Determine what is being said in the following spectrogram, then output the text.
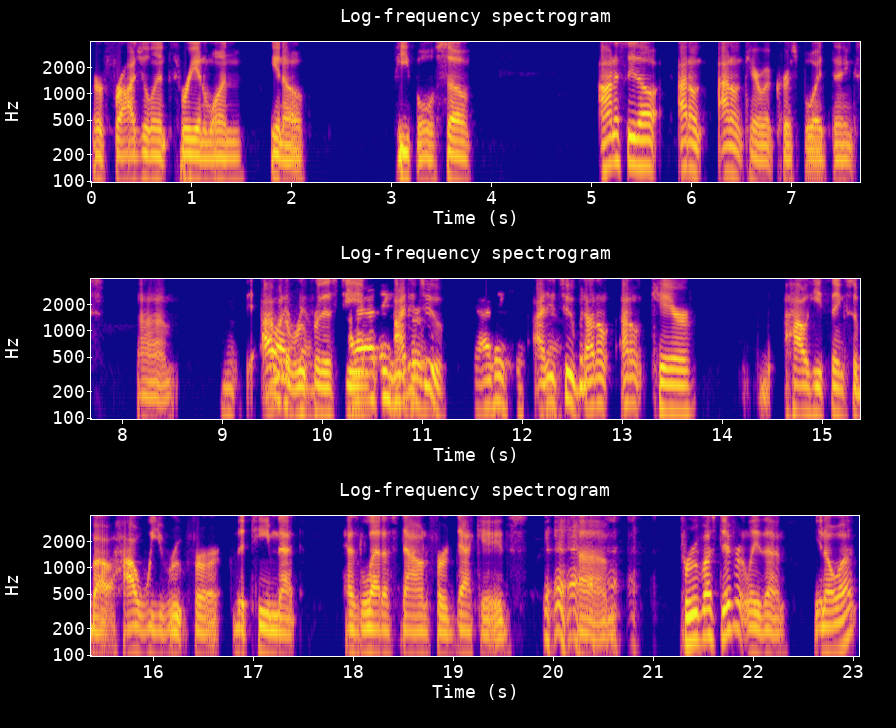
or fraudulent three and one, you know, people. So honestly, though, I don't, I don't care what Kris Boyd thinks. Um, I to like root him. for this team. I- I, I do too. Yeah, I think I yeah. do too, but I don't I don't care how he thinks about how we root for the team that has let us down for decades. um, Prove us differently then. You know what?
